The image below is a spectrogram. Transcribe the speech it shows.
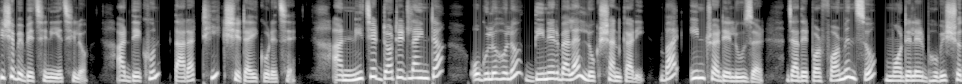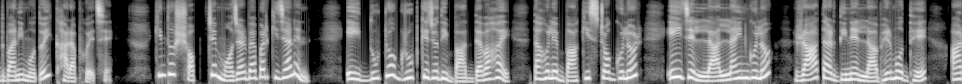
হিসেবে বেছে নিয়েছিল। আর দেখুন, তারা ঠিক সেটাই করেছে। আর নিচের ডটেড লাইনটা, ওগুলো হলো দিনের বেলা লোকসানকারী বা ইন্ট্রাডে লুজার, যাদের পারফরমেন্সও মডেলের ভবিষ্যৎবাণী মতোই খারাপ হয়েছে। কিন্তু সবচেয়ে মজার ব্যাপার কি জানেন? এই দুটো গ্রুপকে যদি বাদ দেওয়া হয়, তাহলে বাকি স্টকগুলোর, এই যে লাল লাইনগুলো, রাত আর দিনের লাভের মধ্যে আর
